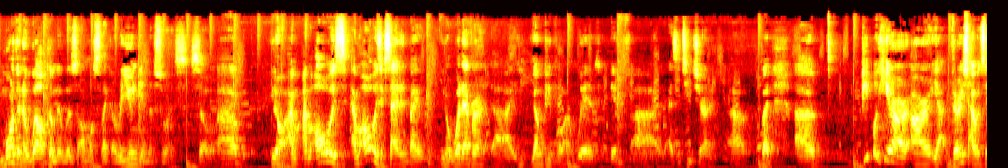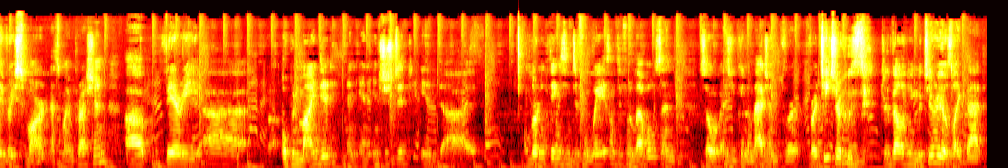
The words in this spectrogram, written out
more than a welcome; it was almost like a reunion of sorts. So uh, you know, I'm, I'm always I'm always excited by you know whatever uh, young people are with if uh, as a teacher, but people here are, are yeah very I would say very smart. That's my impression. Uh, very uh, open-minded and, and, interested in uh, learning things in different ways on different levels. And so, as you can imagine, for for a teacher who's developing materials like that.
